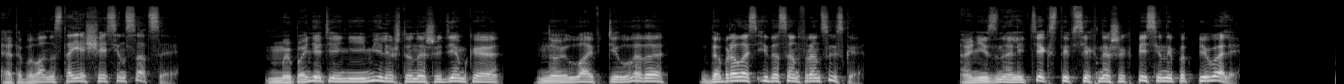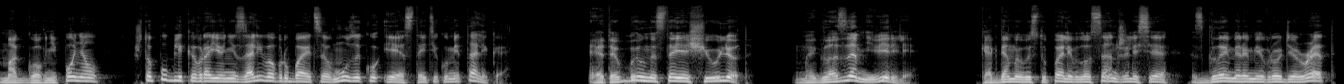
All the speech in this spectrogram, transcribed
это была настоящая сенсация. Мы понятия не имели, что наша демка No Life Till Leather добралась и до Сан-Франциско. Они знали тексты всех наших песен и подпевали. МакГовни понял, что публика в районе залива врубается в музыку и эстетику металлика. Это был настоящий улет. Мы глазам не верили. Когда мы выступали в Лос-Анджелесе с глэмерами вроде Red,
